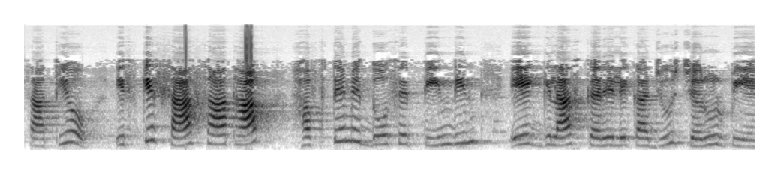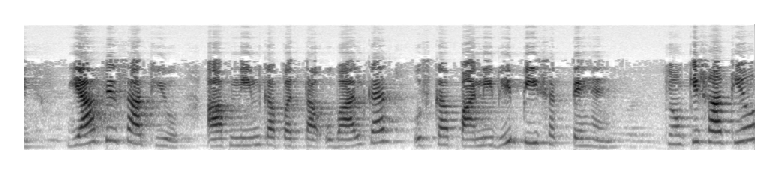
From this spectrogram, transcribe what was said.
साथियों, इसके साथ साथ आप हफ़्ते में दो से तीन दिन एक गिलास करेले का जूस ज़रूर पिए। या फिर साथियों, आप नीम का पत्ता उबालकर उसका पानी भी पी सकते हैं। क्योंकि साथियों,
